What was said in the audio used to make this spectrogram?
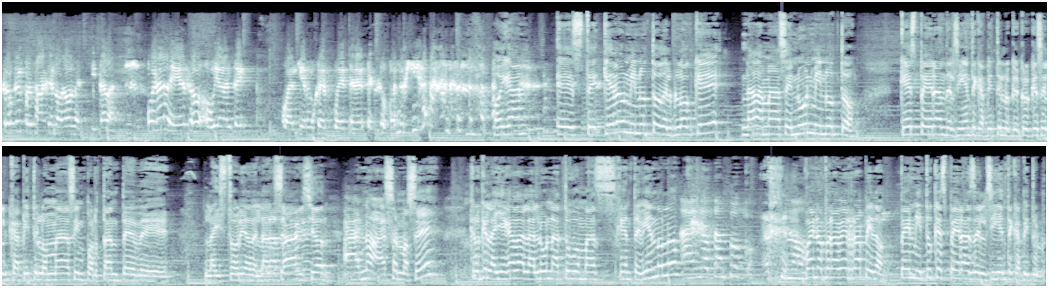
creo que el personaje no lo necesitaba. Fuera de eso, obviamente, cualquier mujer puede tener sexo cuando quiera. Oigan, este, queda un minuto del bloque, nada más, en un minuto. ¿Qué esperan del siguiente capítulo? Que creo que es el capítulo más importante de la historia de la, la saga. televisión. Ah, no, eso no sé. Creo que la llegada a la luna tuvo más gente viéndolo. Ay, no, tampoco. No. Bueno, pero a ver, rápido. Penny, ¿tú qué esperas del siguiente capítulo?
